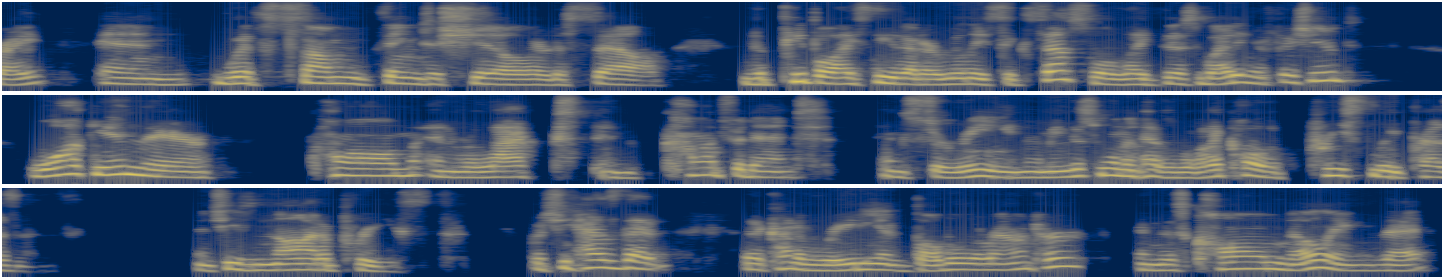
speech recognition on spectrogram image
right? And with something to shill or to sell. The people I see that are really successful, like this wedding officiant, walk in there calm and relaxed and confident and serene. I mean, this woman has what I call a priestly presence, and she's not a priest, but she has that that kind of radiant bubble around her and this calm knowing that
